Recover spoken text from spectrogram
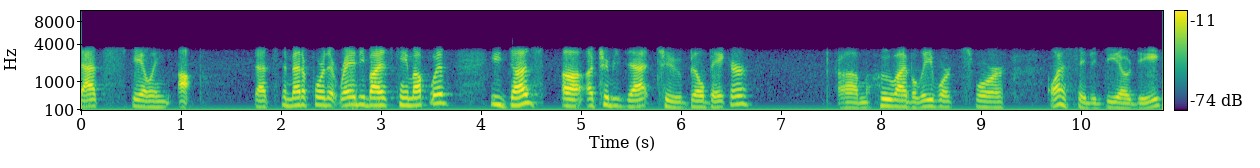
that's scaling up. That's the metaphor that Randy Bias came up with. He does uh, attribute that to Bill Baker, um, who I believe works for, I want to say the DoD.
